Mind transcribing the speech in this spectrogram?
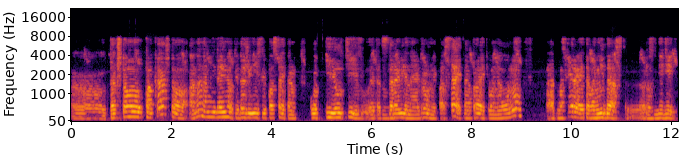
Э, так что пока что она нам не дает. И даже если поставить там вот ELT, этот здоровенный, огромный поставить, направить его на Луну, атмосфера этого не даст разглядеть.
